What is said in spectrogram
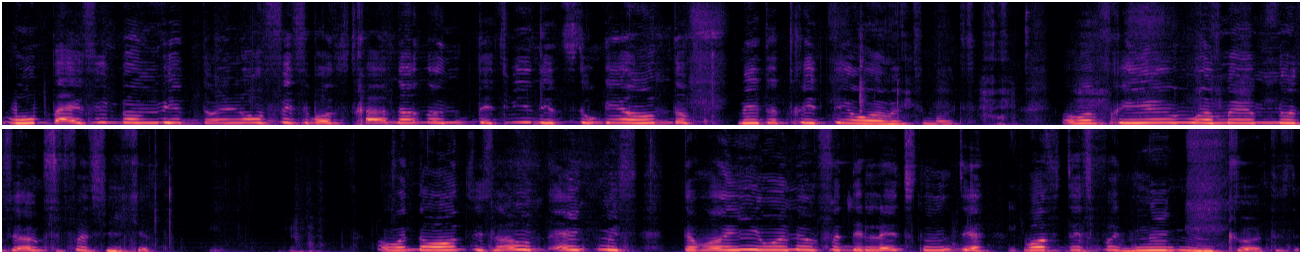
Wobei sie beim virtuellen Office was dran hat und das wird jetzt so gehandhabt wie der dritte Arbeitsmarkt. Aber früher war man nur selbst versichert. Aber da hat sich laut eingemischt, da war ich einer von den Letzten, der was das Vergnügen hatte.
